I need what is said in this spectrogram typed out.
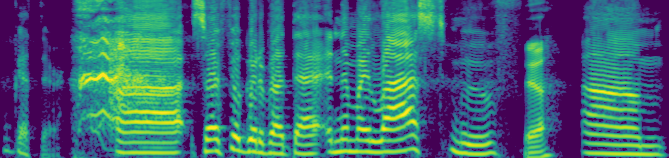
we'll get there. uh, so I feel good about that. And then my last move. Yeah. Um,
